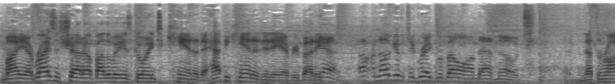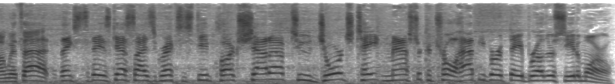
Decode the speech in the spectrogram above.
My uh, rising shout out, by the way, is going to Canada. Happy Canada Day, everybody. Yeah, and I'll give it to Greg Wrubell on that note. Nothing wrong with that. Thanks to today's guests, Isaac Rex and Steve Clark. Shout out to George Tate and Master Control. Happy birthday, brother. See you tomorrow.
